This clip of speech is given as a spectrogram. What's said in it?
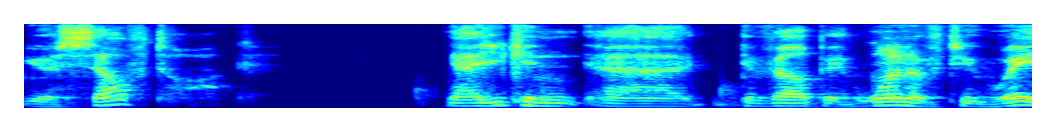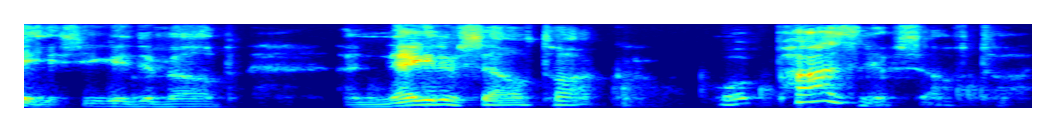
your self talk. Now, you can uh, develop it one of two ways. You can develop a negative self talk or positive self talk.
